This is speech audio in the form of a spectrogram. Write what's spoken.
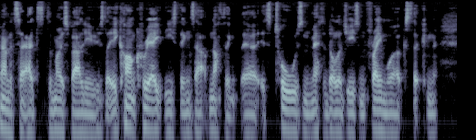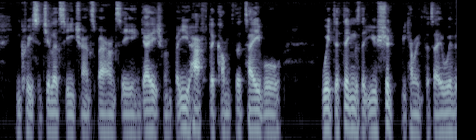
Tech adds the most value is that it can't create these things out of nothing. There, it's tools and methodologies and frameworks that can increase agility, transparency, engagement. But you have to come to the table with the things that you should be coming to the table with,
